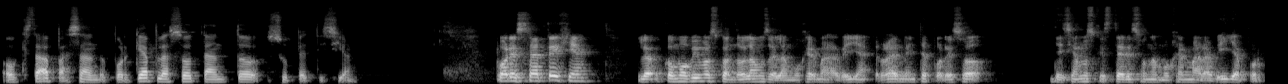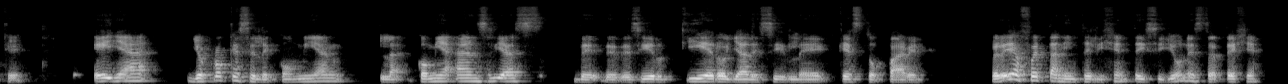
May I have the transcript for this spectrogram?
o qué estaba pasando? ¿Por qué aplazó tanto su petición? Por estrategia. como vimos cuando hablamos de la Mujer Maravilla, realmente por eso decíamos que Esther es una Mujer Maravilla, porque ella, yo creo que se le comían, la, comía ansias de, de decir, quiero ya decirle que esto pare, Pero ella fue tan inteligente y siguió una estrategia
